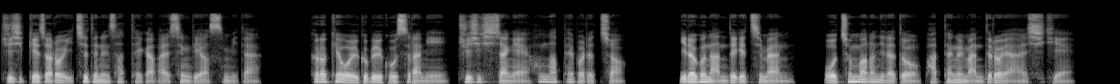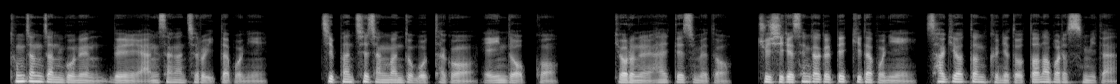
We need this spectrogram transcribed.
주식 계좌로 이체되는 사태가 발생되었습니다. 그렇게 월급을 고스란히 주식시장에 헌납해버렸죠. 1억은 안되겠지만 5천만원이라도 바탕을 만들어야 할 시기에 통장 잔고는 늘 앙상한 채로 있다 보니 집 한 채 장만도 못하고 애인도 없고 결혼을 할 때쯤에도 주식의 생각을 뺏기다 보니 사귀었던 그녀도 떠나버렸습니다.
